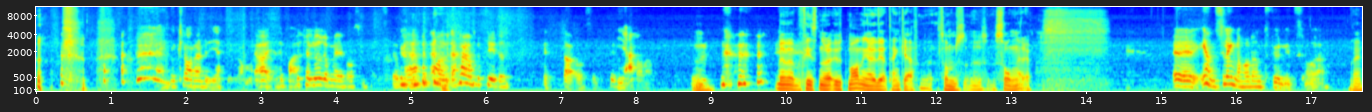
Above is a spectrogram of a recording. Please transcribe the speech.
Nej, det klarar du jättebra. Ja, Det är bara, Du kan lura mig vad som helst. Ja. Ja, Det här betyder detta och så betyder Ja. Mm. Men finns det några utmaningar i det tänker jag, som sångare? Eh, än så länge har det inte funnits några Nej.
